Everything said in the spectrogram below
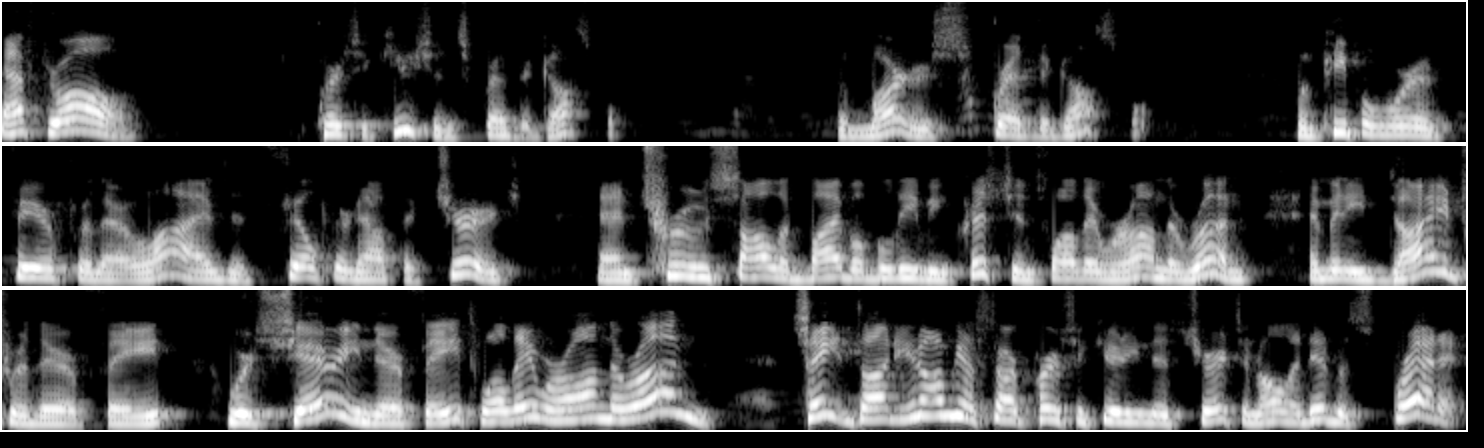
After all, persecution spread the gospel. The martyrs spread the gospel. When people were in fear for their lives, it filtered out the church and true, solid Bible believing Christians while they were on the run. And many died for their faith, were sharing their faith while they were on the run. Satan thought, you know, I'm going to start persecuting this church, and all I did was spread it.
